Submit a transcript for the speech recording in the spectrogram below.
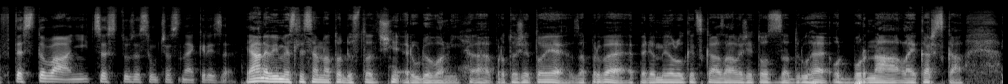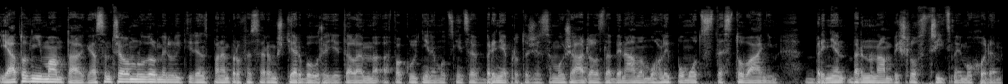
v testování cestu ze současné krize? Já nevím, jestli jsem na to dostatečně erudovaný, eh, protože to je za prvé epidemiologická záležitost, za druhé odborná lékařská. Já to vnímám tak. Já jsem třeba mluvil minulý týden s panem profesorem Štěrbou, ředitelem fakultní nemocnice v Brně, protože jsem mu žádal, zda by nám mohli pomoct s testováním. Brně, Brno nám vyšlo vstříc mimochodem.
